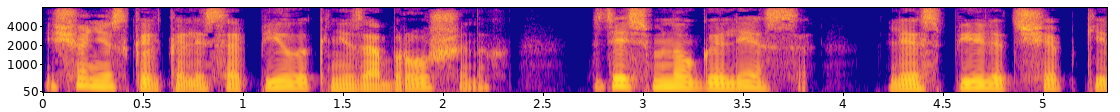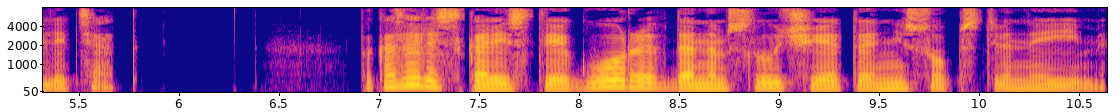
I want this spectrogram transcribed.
Еще несколько лесопилок, незаброшенных. Здесь много леса, Лес пилят, щепки летят. Показались скалистые горы, в данном случае это не собственное имя.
